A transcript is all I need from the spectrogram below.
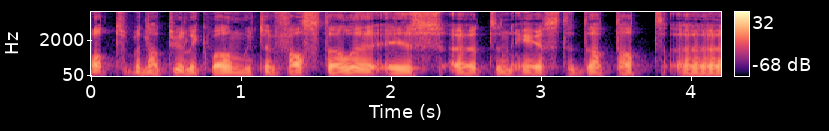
Wat we natuurlijk wel moeten vaststellen is uh, ten eerste dat dat uh,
